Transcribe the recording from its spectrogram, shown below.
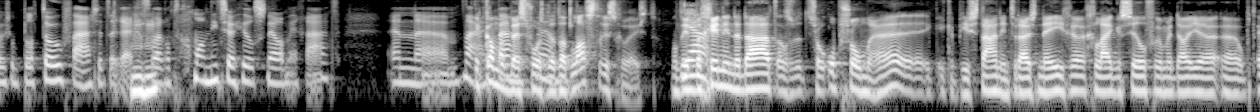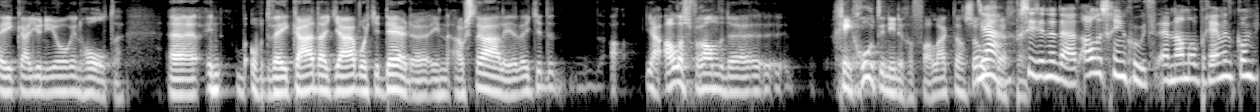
zo- zo'n plateaufase terecht... Mhm. waarop het allemaal niet zo heel snel meer gaat. En, eh, nou, Ik kan me best voorstellen ja. dat dat lastig is geweest. Want in Ja. het begin inderdaad, als we het zo opzommen... Hè, ik, ik heb hier staan in 2009 gelijk een zilveren medaille eh, op het EK junior in Holte. Eh, in, op het WK dat jaar word je derde in Australië. Weet je, ja, alles veranderde. eh, ging goed in ieder geval, laat ik dan zo ja, zeggen. precies, inderdaad. Alles ging goed. En dan op een gegeven moment kom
